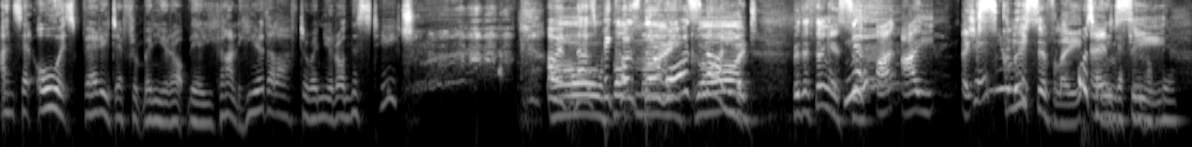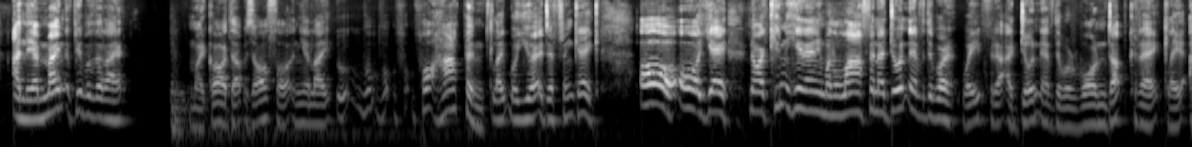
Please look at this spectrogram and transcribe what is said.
and said, "Oh, it's very different when you're up there. You can't hear the laughter when you're on the stage." I mean, that's because Oh, but there my was God. none. But the thing is, so I, I exclusively Oh, it's very different up MC, and the amount of people that are like, oh my God, that was awful. And you're like, "Wh- wh- what happened? Like, were you at a different gig? Oh, oh, yeah. No, I couldn't hear anyone laughing. I don't know if they were, wait for it, I don't know if they were warmed up correctly.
